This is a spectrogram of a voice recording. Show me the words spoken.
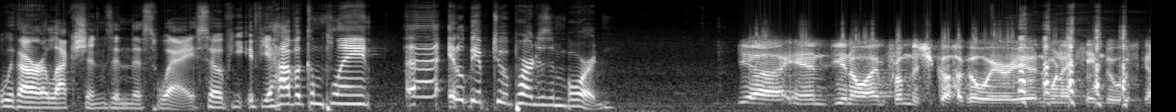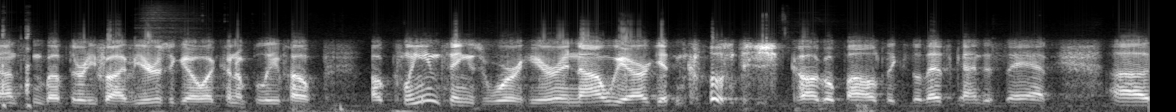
with our elections in this way. So, if you, if you have a complaint, uh, it'll be up to a partisan board. Yeah, and you know, I'm from the Chicago area, and when I came to Wisconsin about 35 years ago, I couldn't believe how how clean things were here, and now we are getting close to Chicago politics, so that's kind of sad. Uh,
